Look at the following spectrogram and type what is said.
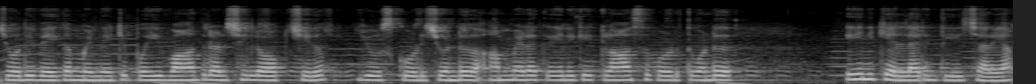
ജ്യോതി വേഗം എഴുന്നേറ്റ് പോയി വാതിലടച്ച് ലോക്ക് ചെയ്തു. ജ്യൂസ് കുടിച്ചുകൊണ്ട് അമ്മയുടെ കയ്യിലേക്ക് ഗ്ലാസ് കൊടുത്തുകൊണ്ട് എനിക്കെല്ലാവരും തിരിച്ചറിയാം.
